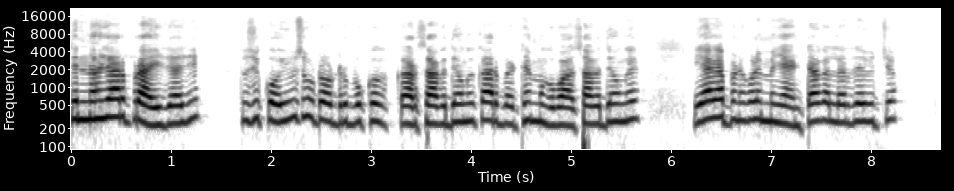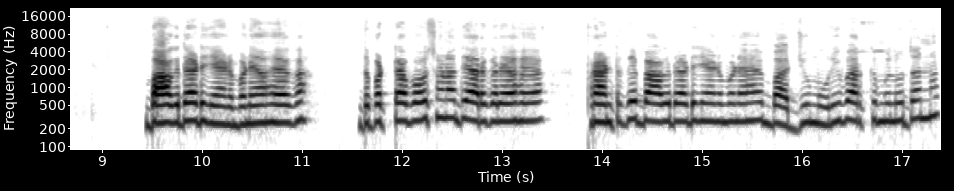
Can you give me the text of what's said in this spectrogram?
3000 ਪ੍ਰਾਈਸ ਆ ਜੀ। ਤੁਸੀਂ ਕੋਈ ਵੀ ਸੂਟ ਆਰਡਰ ਬੁੱਕ ਕਰ ਸਕਦੇ ਹੋਗੇ, ਘਰ ਬੈਠੇ ਮੰਗਵਾ ਸਕਦੇ ਹੋਗੇ। ਇਹ ਹੈਗਾ ਆਪਣੇ ਕੋਲੇ ਮੈਜੈਂਟਾ ਕਲਰ ਦੇ ਵਿੱਚ ਬਾਗ ਦਾ ਡਿਜ਼ਾਈਨ ਬਣਿਆ ਹੋਇਆ ਹੈਗਾ ਦੁਪੱਟਾ ਬਹੁਤ ਸੋਹਣਾ ਤਿਆਰ ਕਰਿਆ ਹੋਇਆ। ਫਰੰਟ ਤੇ ਬਾਗ ਦਾ ਡਿਜ਼ਾਈਨ ਬਣਿਆ ਹੈ ਬਾਜੂ ਮੂਰੀ ਵਰਕ ਮਿਲੂ ਤੁਹਾਨੂੰ।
